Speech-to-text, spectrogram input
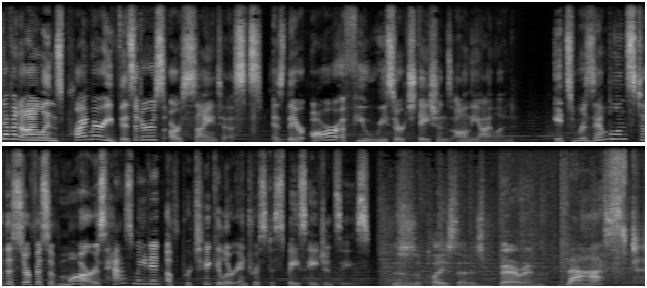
Devon Island's primary visitors are scientists, as there are a few research stations on the island. Its resemblance to the surface of Mars has made it of particular interest to space agencies. This is a place that is barren, vast,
